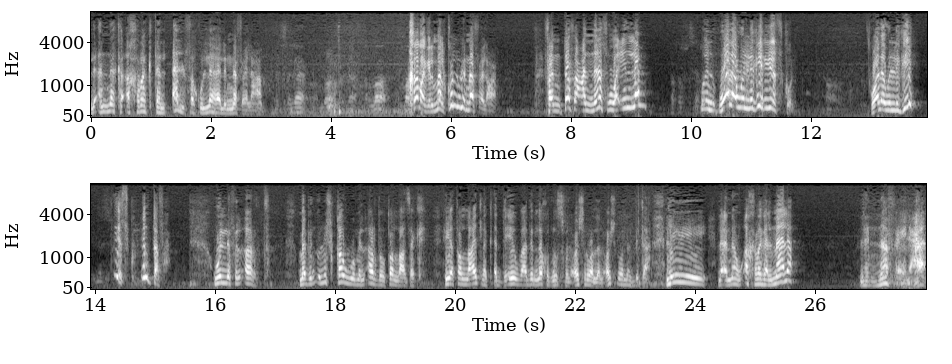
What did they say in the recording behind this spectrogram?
لأنك أخرجت الألف كلها للنفع العام. خرج المال كله للنفع العام. فانتفع الناس وإن لم وإن ولو اللي جه يسكن. ولو اللي جه يسكن انتفع. واللي في الأرض ما بنقولوش قوم الأرض وطلع زكي. هي طلعت لك قد إيه وبعدين ناخد نصف العشر ولا العشر ولا البتاع؟ ليه؟ لأنه أخرج المال للنفع العام.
